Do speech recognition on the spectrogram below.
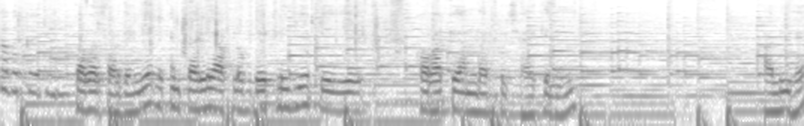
कवर कर देंगे। कवर कर देंगे। लेकिन पहले आप लोग देख लीजिए कि ये कवर के अंदर कुछ है कि नहीं। खाली है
